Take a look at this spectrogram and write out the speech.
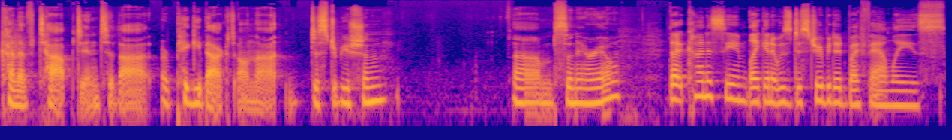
kind of tapped into that or piggybacked on that distribution um, scenario. That kind of seemed like, and it was distributed by families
